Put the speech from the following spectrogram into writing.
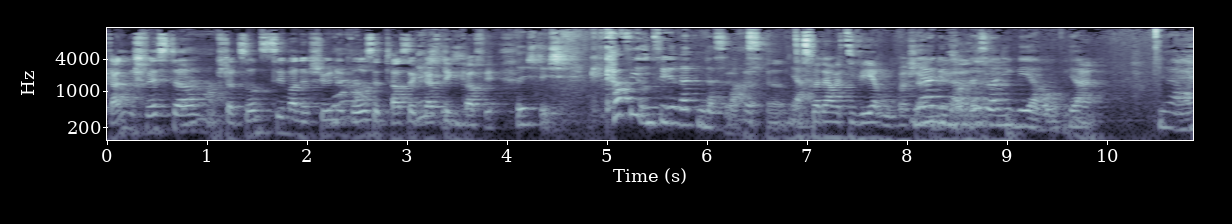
Krankenschwester ja. im Stationszimmer eine schöne ja, große Tasse richtig, kräftigen Kaffee. Richtig. Kaffee und Zigaretten, das war's. Das war damals die Währung wahrscheinlich. Ja, genau, das war die Währung, ja. ja.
